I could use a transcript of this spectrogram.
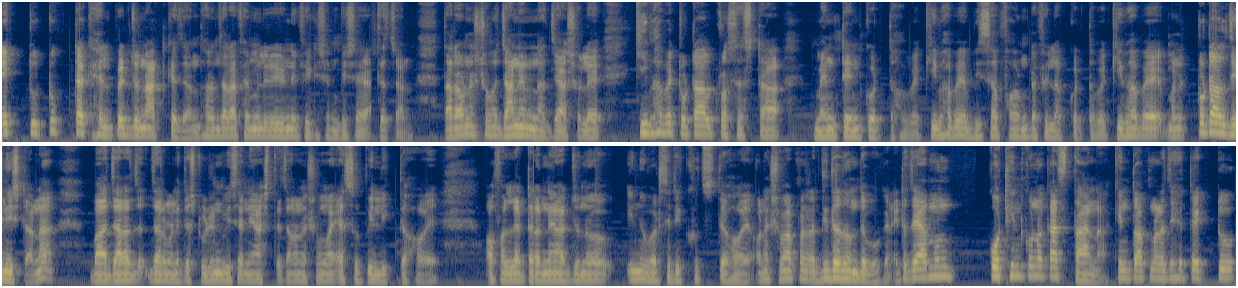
একটু টুকটাক হেল্পের জন্য আটকে যান। ধরেন যারা ফ্যামিলি রিউনিফিকেশন বিষয়ে আসতে চান, তারা অনেক সময় জানেন না যে আসলে কীভাবে টোটাল প্রসেসটা মেনটেন করতে হবে, কীভাবে ভিসা ফর্মটা ফিল আপ করতে হবে, কীভাবে মানে টোটাল জিনিসটা না? বা যারা জার্মানিতে স্টুডেন্ট ভিসা নিয়ে আসতে চান, অনেক সময় এসওপি লিখতে হয় অফার লেটার নেওয়ার জন্য ইউনিভার্সিটি খুঁজতে হয়। অনেক সময় আপনারা দ্বিধাদ্বন্দ্বে ভোগেন। এটা যে এমন কঠিন কোনো কাজ তা না। কিন্তু আপনারা যেহেতু একটু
